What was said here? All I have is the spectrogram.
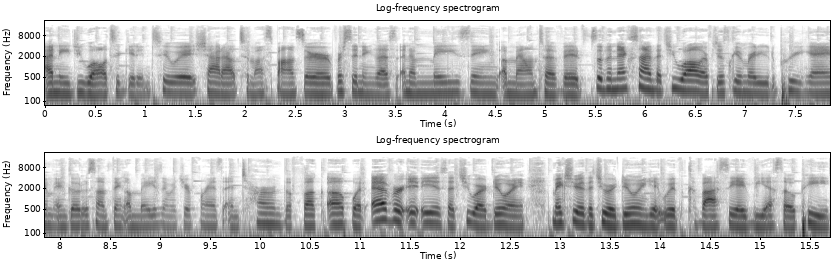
I need you all to get into it. Shout out to my sponsor for sending us an amazing amount of it. So the next time that you all are just getting ready to pregame and go to something amazing with your friends and turn the fuck up, whatever it is that you are doing, make sure that you are doing it with Courvoisier VSOP,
